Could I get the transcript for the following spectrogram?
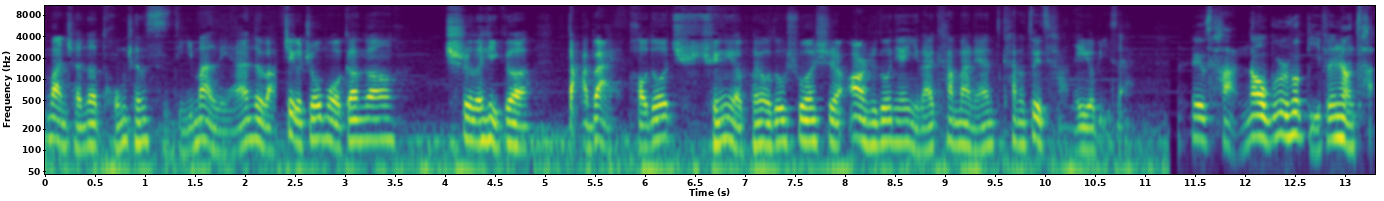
曼城的同城死敌曼联，对吧？这个周末刚刚吃了一个大败，好多群里的朋友都说是二十多年以来看曼联看的最惨的一个比赛。这个惨倒不是说比分上惨，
